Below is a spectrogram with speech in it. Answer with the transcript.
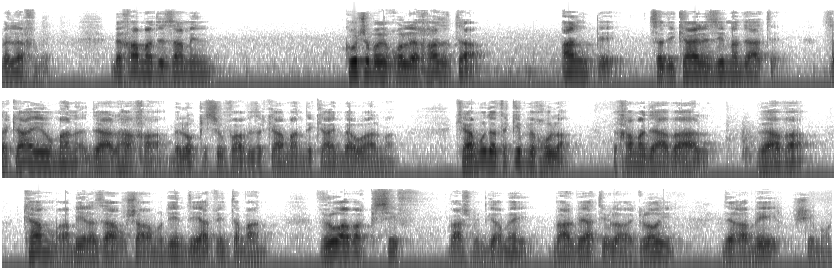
ולחמי, בחמא דזמין קודשא ברוך הוא לאחזתא אנפה צדיקאי לזימנא דעתה זכאי יאומן דהלהכה בלא כיסופה וזכאי מן דקאים באו עלמא. כעמוד התקיף וכולה וחמא דאבה על ואבה. קם רבי אלעזר ושאר עמודין דיית וינתמן והוא אבה כסיף ואש מתגרמי ועל ביאתיו לרגלוי דרבי שמעון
